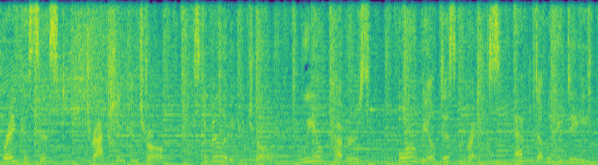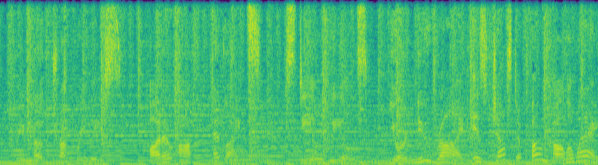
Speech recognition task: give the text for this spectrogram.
brake assist, traction control, stability control, wheel covers, four-wheel disc brakes, FWD, remote trunk release, auto-off headlights, steel wheels. Your new ride is just a phone call away.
